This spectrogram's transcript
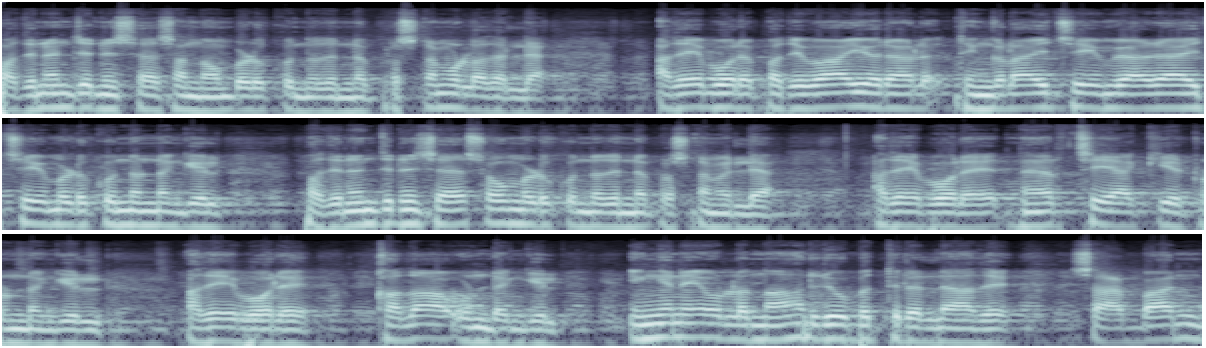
പതിനഞ്ചിന് ശേഷം നോമ്പെടുക്കുന്നതിന് പ്രശ്നമുള്ളതല്ല. അതേപോലെ പതിവായി ഒരാൾ തിങ്കളാഴ്ചയും വ്യാഴാഴ്ചയും എടുക്കുന്നുണ്ടെങ്കിൽ പതിനഞ്ചിന് ശേഷവും എടുക്കുന്നതിന് പ്രശ്നമില്ല. അതേപോലെ നേർച്ചയാക്കിയിട്ടുണ്ടെങ്കിൽ അതേപോലെ കഥ ഉണ്ടെങ്കിൽ ഇങ്ങനെയുള്ള നാല് രൂപത്തിലല്ലാതെ ഷാബാൻ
